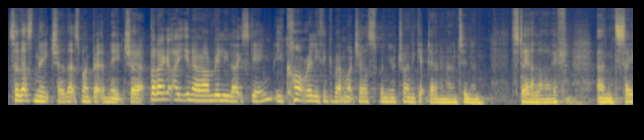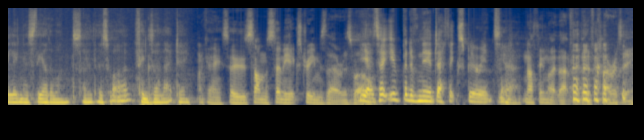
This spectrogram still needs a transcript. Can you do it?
So that's nature. That's my better nature. But I, I, you know, I really like skiing. You can't really think about much else when you're trying to get down a mountain and stay alive. And sailing is the other one. So those are things I like doing. Okay, so some semi extremes there as well. Yeah, so a bit of near death experience. Yeah, nothing like that for a bit of clarity.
